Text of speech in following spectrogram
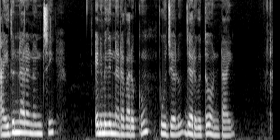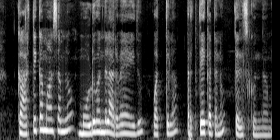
ఐదున్నర నుంచి ఎనిమిదిన్నర వరకు పూజలు జరుగుతూ ఉంటాయి. కార్తీక మాసంలో మూడు వందల అరవై ఐదు వత్తుల ప్రత్యేకతను తెలుసుకుందాము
